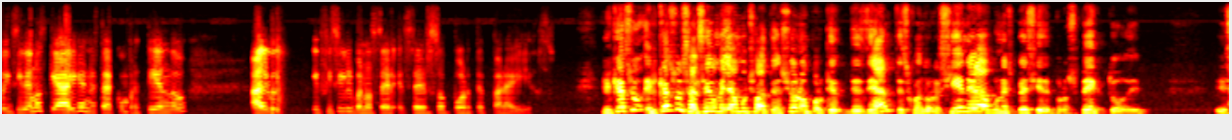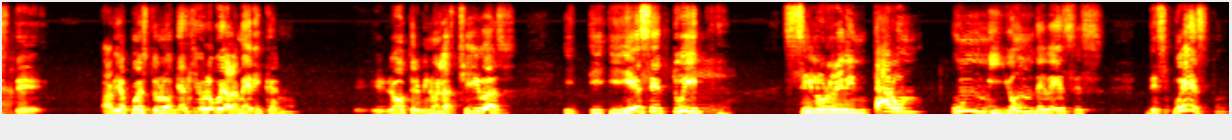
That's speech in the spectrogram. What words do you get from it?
Y si vemos que alguien está compartiendo algo difícil, bueno, ser, ser soporte para ellos. El caso, el caso de Salcedo me llama mucho la atención, ¿no? Porque desde antes, cuando recién era una especie de prospecto, de este, había puesto, ¿no? Es que yo le voy a la América, ¿no? Y luego terminó en las Chivas. Y, ese tweet se lo reventaron un millón de veces después. ¿no?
